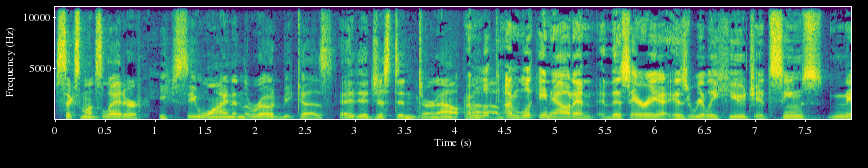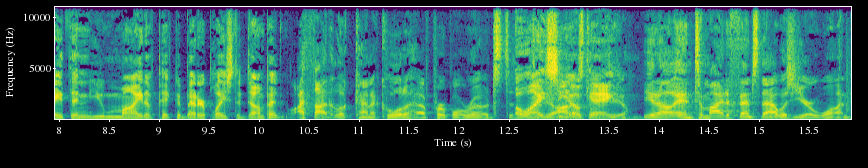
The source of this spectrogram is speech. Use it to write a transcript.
six months later, you see wine in the road because it, it just didn't turn out. I'm, look, Um, I'm looking out, and this area is really huge. It seems, Nathan, you might have picked a better place to dump it. I thought it looked kind of cool to have purple roads. To, Oh, to I see. Okay. you. you know, and to my defense, that was year one.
